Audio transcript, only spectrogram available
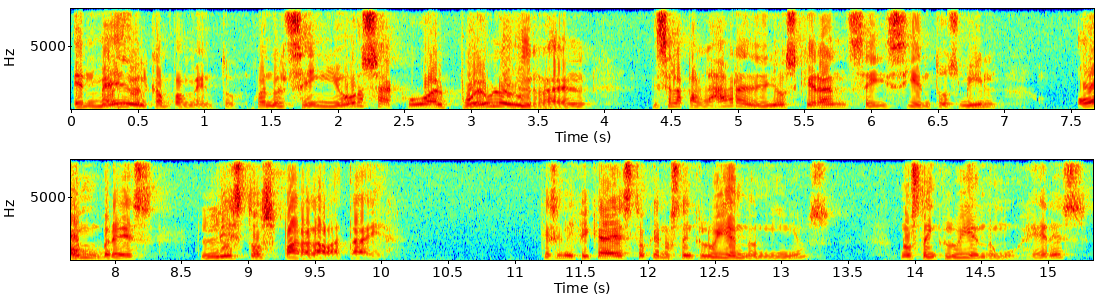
en medio del campamento. Cuando el Señor sacó al pueblo de Israel, dice la palabra de Dios que eran 600 mil hombres listos para la batalla. ¿Qué significa esto? Que no está incluyendo niños, no está incluyendo mujeres,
